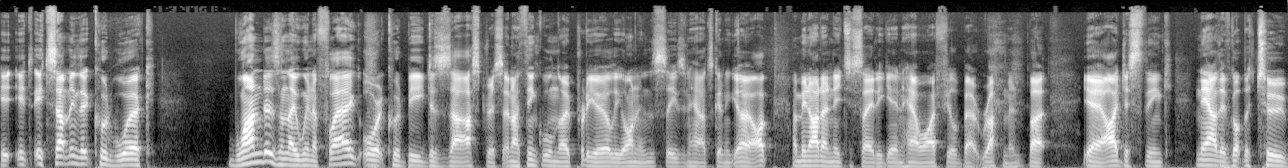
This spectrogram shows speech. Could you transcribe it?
it, it, it's something that could work wonders and they win a flag, or it could be disastrous. And I think we'll know pretty early on in the season how it's going to go. I, I mean, I don't need to say it again how I feel about Ruckman, but yeah, I just think now they've got the two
